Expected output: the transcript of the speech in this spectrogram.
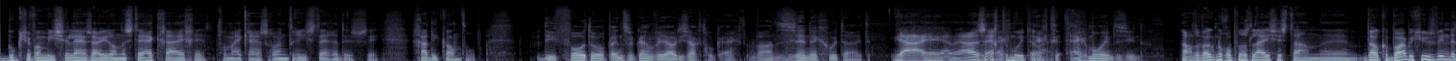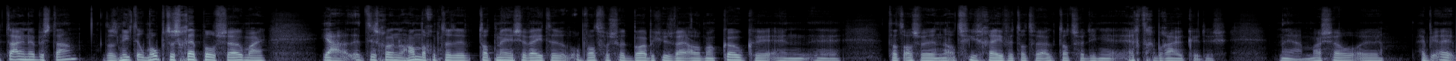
boekje van Michelin zou je dan een ster krijgen. Van mij krijgen ze gewoon drie sterren, dus ga die kant op. Die foto op Instagram van jou, die zag er ook echt waanzinnig goed uit. Ja, ja, ja, ja dat is echt, echt de moeite waard. Echt, echt mooi om te zien. Nou, hadden we ook nog op ons lijstje staan welke barbecues we in de tuin hebben staan. Dat is niet om op te scheppen of zo, maar ja, het is gewoon handig om te, dat mensen weten op wat voor soort barbecues wij allemaal koken. En uh, dat als we een advies geven, dat we ook dat soort dingen echt gebruiken. Dus nou ja, Marcel, uh, heb je,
